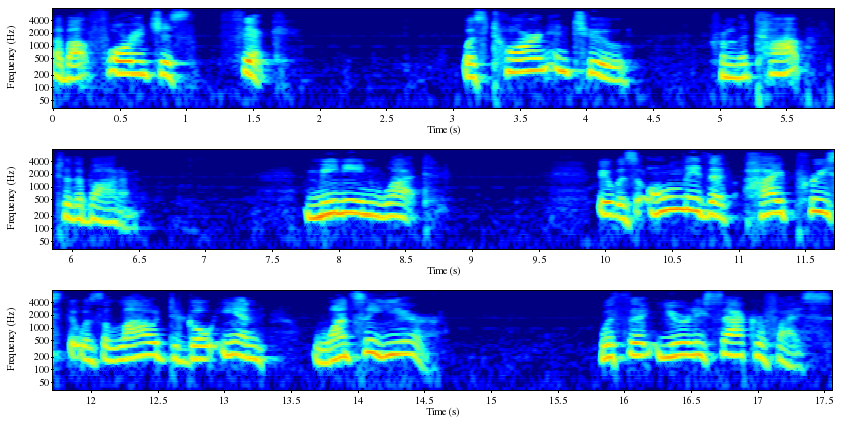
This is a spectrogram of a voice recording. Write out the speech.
about four inches thick, was torn in two from the top to the bottom. Meaning what? It was only the high priest that was allowed to go in once a year with the yearly sacrifice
